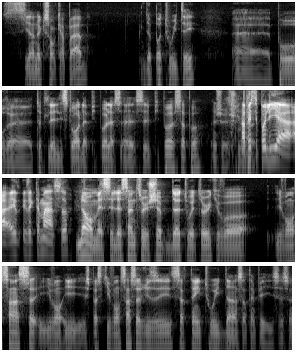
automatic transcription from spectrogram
s'il y en a qui sont capables, de pas tweeter. euh, pour euh, toute l'histoire de la pipa. la- euh, c'est pipa, ça pas? Je- je En fait, c'est pas lié à, à- exactement à ça. non, mais c'est le censorship de Twitter qui va. Ils vont ils vont c'est parce qu'ils vont censoriser certains tweets dans certains pays, c'est ça?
